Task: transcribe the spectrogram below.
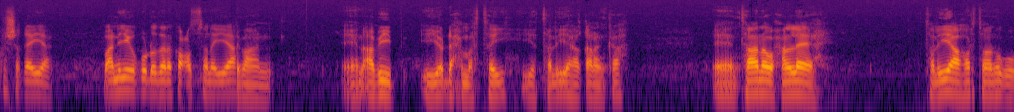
ku shaqeeyaan baan iyaga qudhoodana ka codsanaya baan abiib iyo dhex martay iyo taliyaha qaranka. Taana waxaan leeyahay taliyaha horta anugu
